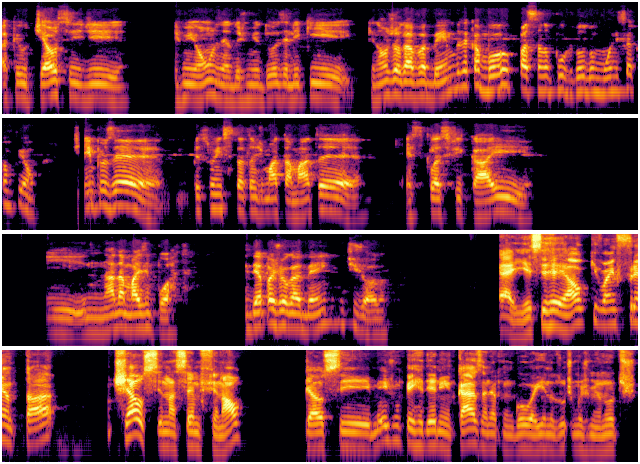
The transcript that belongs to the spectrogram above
aquele Chelsea de 2011, né, 2012 ali que, que não jogava bem, mas acabou passando por todo mundo e foi campeão. Champions é, pessoalmente se tratando de mata-mata, é, é, se classificar e, e nada mais importa. Se der para jogar bem, a gente joga. É, e esse Real que vai enfrentar o Chelsea na semifinal. Chelsea, mesmo perdendo em casa, né, com gol aí nos últimos minutos,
